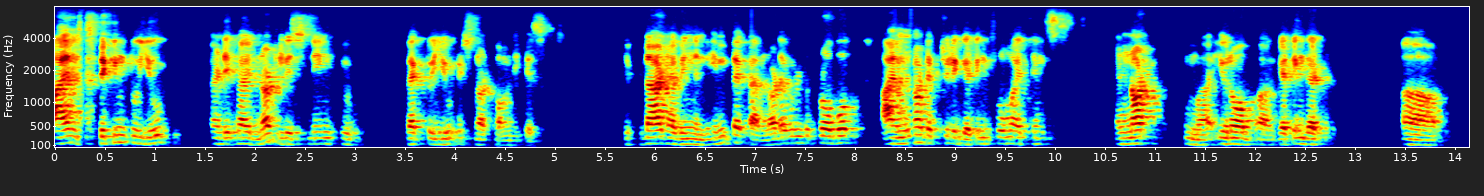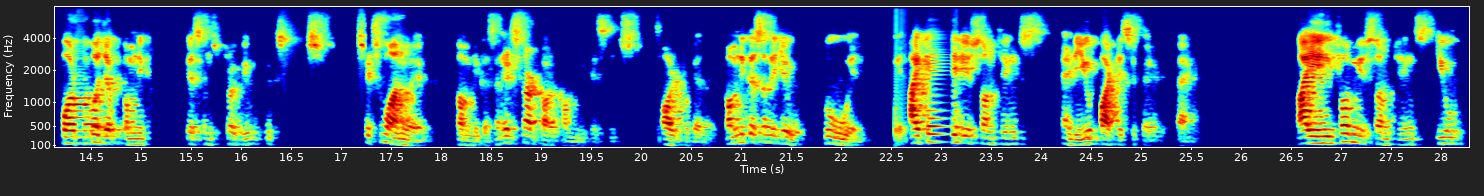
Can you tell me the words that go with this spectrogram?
I am speaking to you, and if I'm not listening to back to you, it's not communication. If not having an impact, I'm not able to provoke. I'm not actually getting through my things and not, uh, you know, uh, getting that uh, purpose of communications from you. It's it's one way communication. It's not called communications altogether. Communication is a two-way. I tell you some things and you participate back. I inform you some things, you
